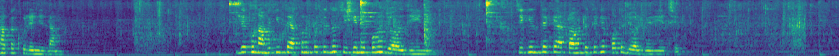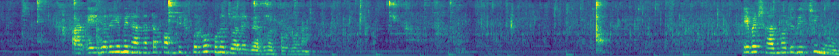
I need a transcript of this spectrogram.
ঢাকা খুলে নিলাম। দেখুন, আমি কিন্তু এখনও পর্যন্ত চিকেনে কোনো জল দিইনি। চিকেন থেকে আর টমেটো থেকে কত জল বেরিয়েছে। আর এই জলেই আমি রান্নাটা কমপ্লিট করব, কোনো জলের ব্যবহার করব না। এবার স্বাদ মতো দিচ্ছি নুন।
